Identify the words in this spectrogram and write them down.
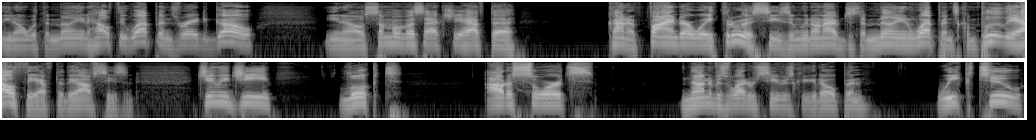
you know, with a million healthy weapons ready to go. You know, some of us actually have to kind of find our way through a season. We don't have just a million weapons completely healthy after the offseason. Jimmy G looked out of sorts. None of his wide receivers could get open. Week two,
